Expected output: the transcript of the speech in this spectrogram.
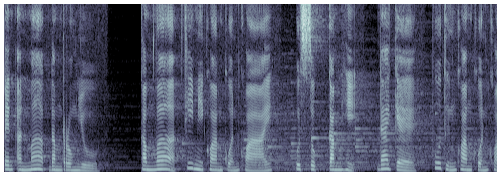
เป็นอันมากดำรงอยู่คำว่าที่มีความขวนขวาย อุสุกกรรมหิ ได้แก่ผู้ถึงความขวนขว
